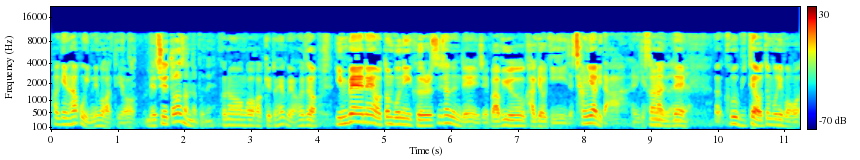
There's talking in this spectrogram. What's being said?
확인을 하고 있는 것 같아요. 매출이 떨어졌나 보네 그런 것 같기도 하고요. 그래서 인벤에 어떤 분이 글을 쓰셨는데 이제 마듀 가격이 이제 창렬이다 이렇게 써놨는데 네, 그 밑에 어떤 분이 뭐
